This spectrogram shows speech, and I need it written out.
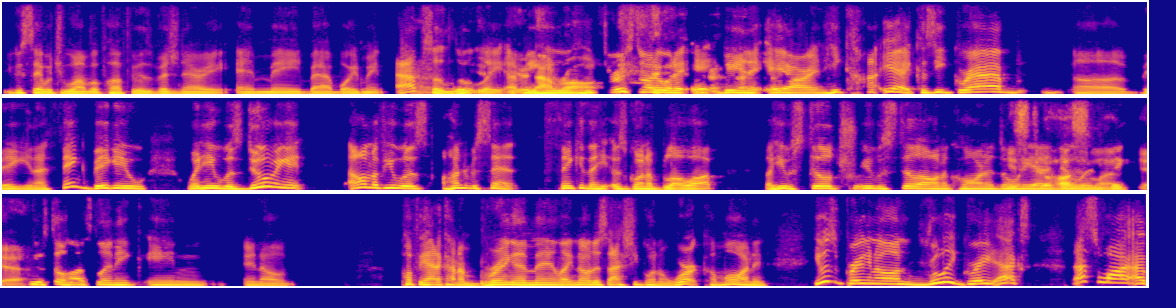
you can say what you want, but Puffy was visionary and made Bad Boys. Mean, absolutely. You're, I mean, he, he, first started with a, being an AR, and he yeah, because he grabbed uh Biggie, and I think Biggie when he was doing it, I don't know if he was 100 percent thinking that he was going to blow up, but he was still he was still on the corner doing He's what he had to do. Big, yeah, he was still hustling. He in you know. Puffy had to kind of bring him in, like, no, this is actually going to work. Come on, and he was bringing on really great acts. That's why I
